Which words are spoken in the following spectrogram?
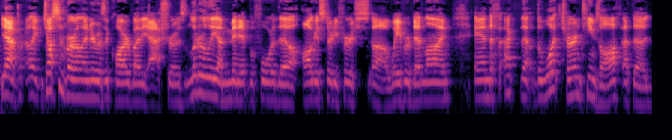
Yeah, like Justin Verlander was acquired by the Astros literally a minute before the August 31st uh, waiver deadline, and the fact that the what turned teams off at the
